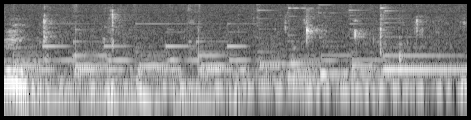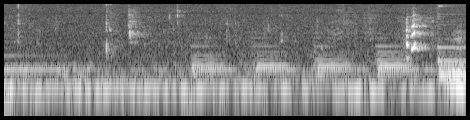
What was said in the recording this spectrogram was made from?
Mm. Mm.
